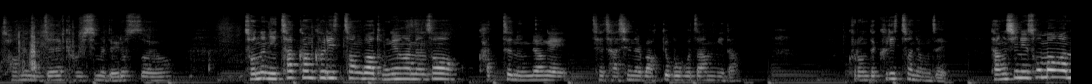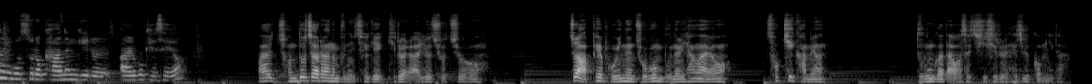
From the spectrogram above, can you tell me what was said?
저는 이제 결심을 내렸어요. 저는 이 착한 크리스천과 동행하면서 같은 운명에 제 자신을 맡겨보고자 합니다. 그런데 크리스천 형제, 당신이 소망하는 곳으로 가는 길을 알고 계세요? 아, 전도자라는 분이 제게 길을 알려주었죠. 저 앞에 보이는 좁은 문을 향하여 속히 가면 누군가 나와서 지시를 해줄 겁니다.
